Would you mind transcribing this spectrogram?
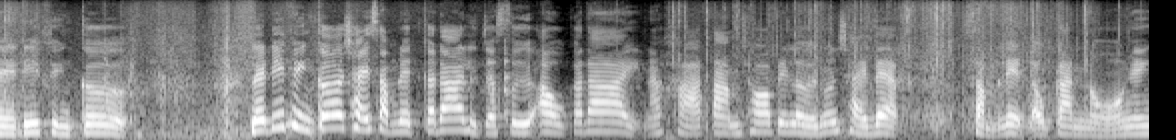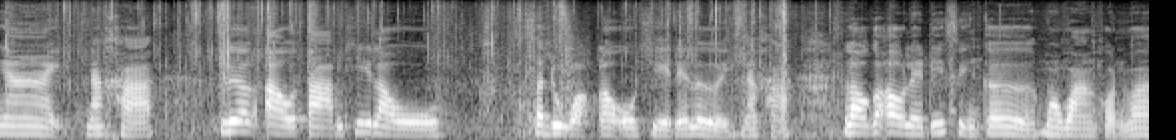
Lady Finger Lady Finger ใช้สำเร็จก็ได้หรือจะซื้อเอาก็ได้นะคะ ตามชอบไปเลยนุ่นใช้แบบสำเร็จแล้วกันเนาะง่าย ๆนะคะ เลือกเอาตามที่เรา สะดวกเราโอเคได้เลยนะคะ เราก็เอา Lady Finger มาวางก่อนว่า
